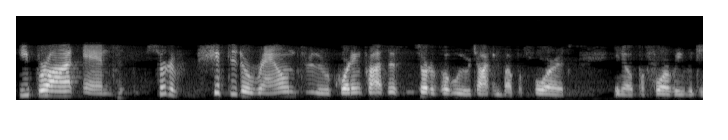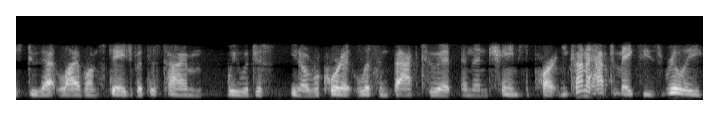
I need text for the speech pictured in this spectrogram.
he brought and sort of shifted around through the recording process, sort of what we were talking about before. It's, you know, before we would just do that live on stage, but this time we would just you know record it, listen back to it, and then change the part. And you kind of have to make these really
